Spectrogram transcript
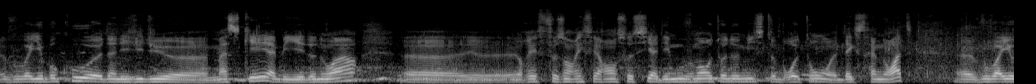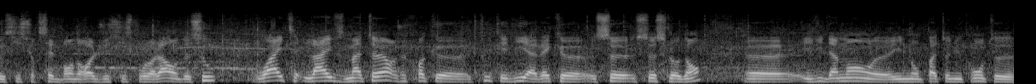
Vous voyez beaucoup d'individus masqués, habillés de noir, faisant référence aussi à des mouvements autonomistes bretons d'extrême droite. Euh, vous voyez aussi sur cette banderole Justice pour Lola en dessous White Lives Matter. Je crois que tout est dit avec euh, ce, slogan. Euh, évidemment, ils n'ont pas tenu compte euh,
